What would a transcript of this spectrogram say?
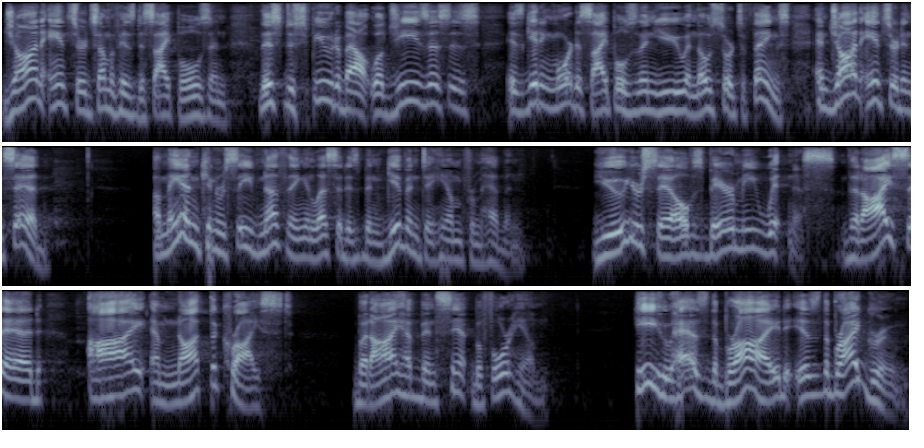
John answered some of his disciples, and this dispute about, well, Jesus is, is getting more disciples than you, and those sorts of things. And John answered and said, A man can receive nothing unless it has been given to him from heaven. You yourselves bear me witness that I said, I am not the Christ, but I have been sent before him. He who has the bride is the bridegroom.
